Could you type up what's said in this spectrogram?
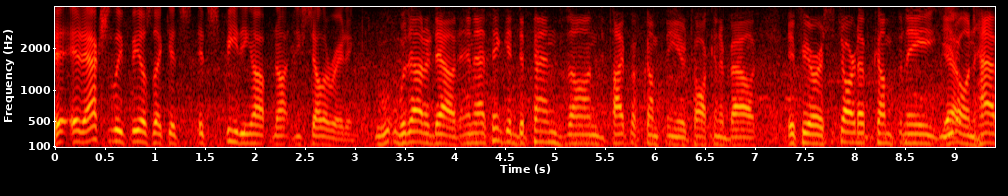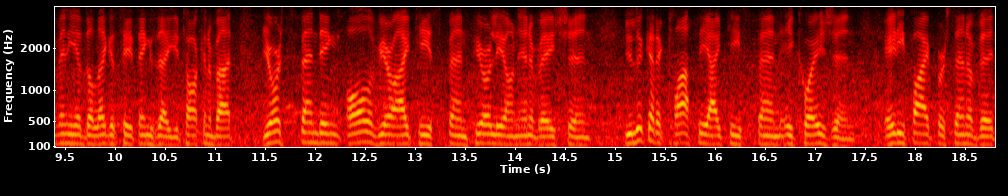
it, it, actually feels like it's, it's speeding up, not decelerating. Without a doubt, and I think it depends on the type of company you're talking about. If you're a startup company, you yeah. don't have any of the legacy things that you're talking about, you're spending all of your IT spend purely on innovation, you look at a classy IT spend equation, 85% of it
